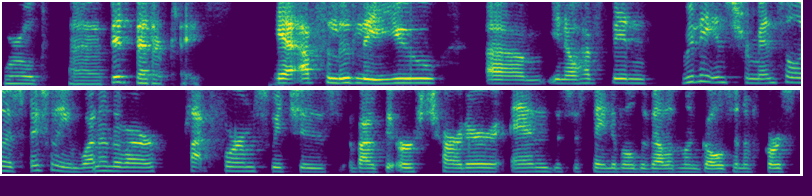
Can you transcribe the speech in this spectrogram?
world a bit better place. Yeah, absolutely. You, um, you know, have been really instrumental, especially in one of our platforms, which is about the Earth Charter and the Sustainable Development Goals. And of course,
